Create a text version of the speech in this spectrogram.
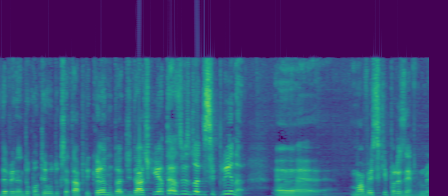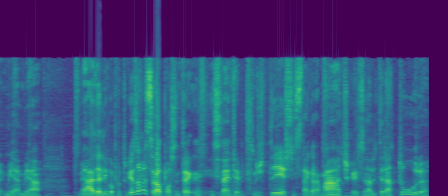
dependendo do conteúdo que você está aplicando, da didática e até às vezes da disciplina. É, uma vez que, por exemplo, minha, minha, minha área é língua portuguesa, mas sei lá, eu posso ensinar interpretação de texto, ensinar gramática, ensinar literatura,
